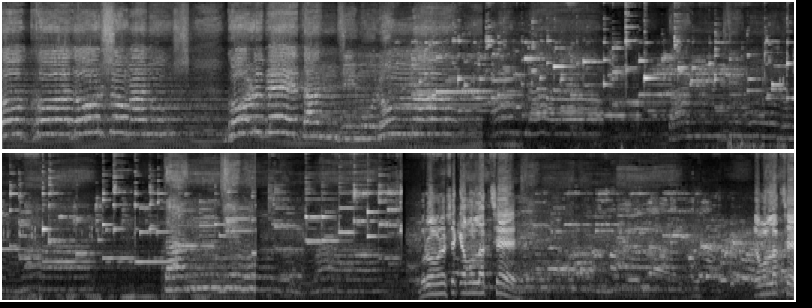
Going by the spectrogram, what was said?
দক্ষ আদর্শ মানুষ। গড়বে তানজিমুল উম্মাহ। তানজিমুল বড় মানুষে কেমন লাগছে? কেমন লাগছে?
